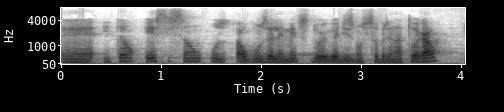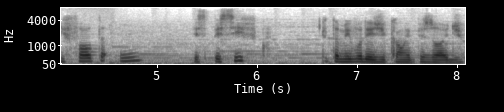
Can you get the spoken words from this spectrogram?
É, então, esses são os, alguns elementos do organismo sobrenatural e falta um específico, que também vou dedicar um episódio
